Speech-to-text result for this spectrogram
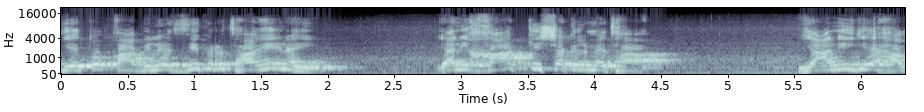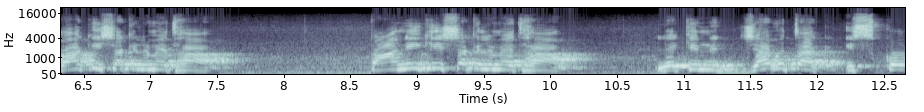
ये तो काबिल ज़िक्र था ही नहीं। यानी खाक की शक्ल में था, यानी ये हवा की शक्ल में था, पानी की शक्ल में था, लेकिन जब तक इसको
